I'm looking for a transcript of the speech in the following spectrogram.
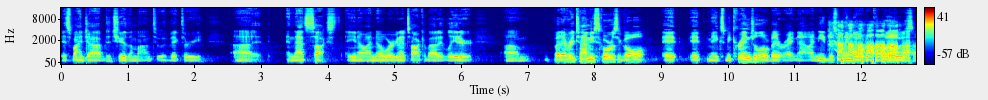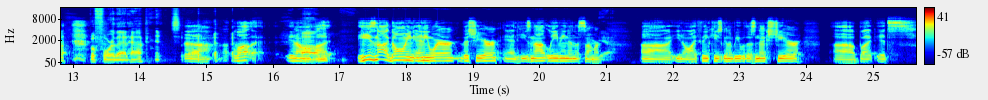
It's my job to cheer them on to a victory. Uh, and that sucks. You know, I know we're going to talk about it later. Um, but every time he scores a goal, it it makes me cringe a little bit right now. I need this window to close before that happens. yeah. Well, you know, um, he's not going anywhere this year, and he's not leaving in the summer. Yeah. Uh, you know, I think he's going to be with us next year. Uh, but it's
